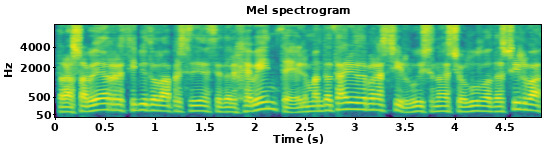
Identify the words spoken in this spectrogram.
tras haber recibido la presidencia del G20, el mandatario de Brasil, Luis Ignacio Lula da Silva,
